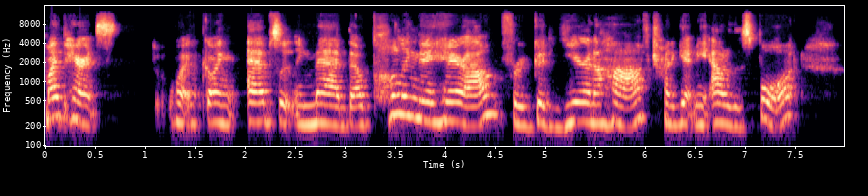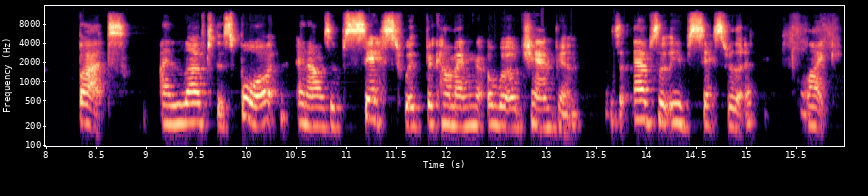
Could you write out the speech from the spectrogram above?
My parents were going absolutely mad. They were pulling their hair out for a good year and a half trying to get me out of the sport. But I loved the sport and I was obsessed with becoming a world champion. I was absolutely obsessed with it. Like,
